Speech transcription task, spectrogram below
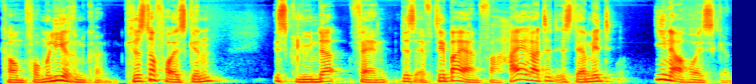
kaum formulieren können. Christoph Heusgen ist glühender Fan des FC Bayern. Verheiratet ist er mit Ina Heusgen.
